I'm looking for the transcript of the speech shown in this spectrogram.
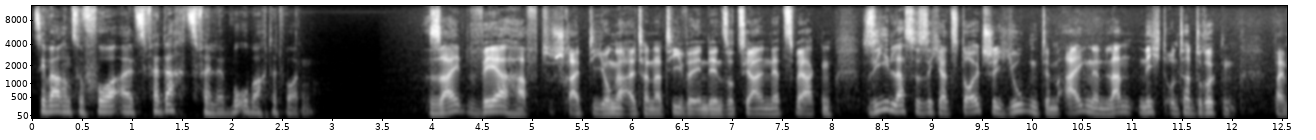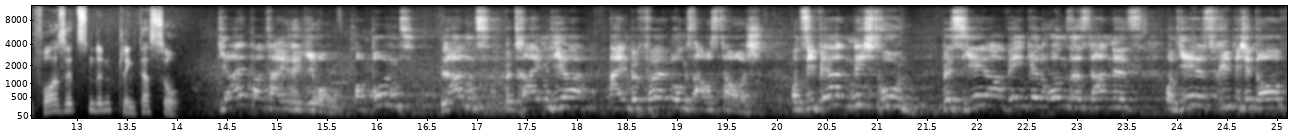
Sie waren zuvor als Verdachtsfälle beobachtet worden. Seid wehrhaft, schreibt die junge Alternative in den sozialen Netzwerken. Sie lasse sich als deutsche Jugend im eigenen Land nicht unterdrücken. Beim Vorsitzenden klingt das so. Die Allparteienregierung, ob Bund, Land, betreiben hier einen Bevölkerungsaustausch. Und sie werden nicht ruhen, bis jeder Winkel unseres Landes und jedes friedliche Dorf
